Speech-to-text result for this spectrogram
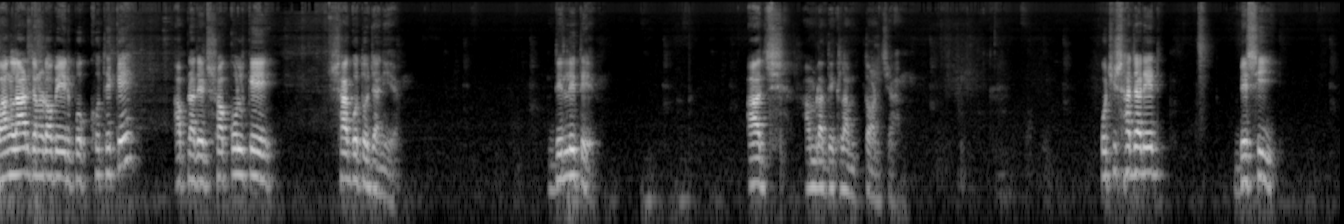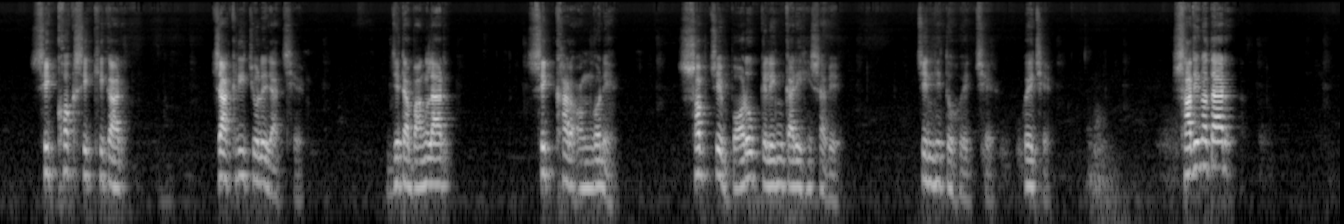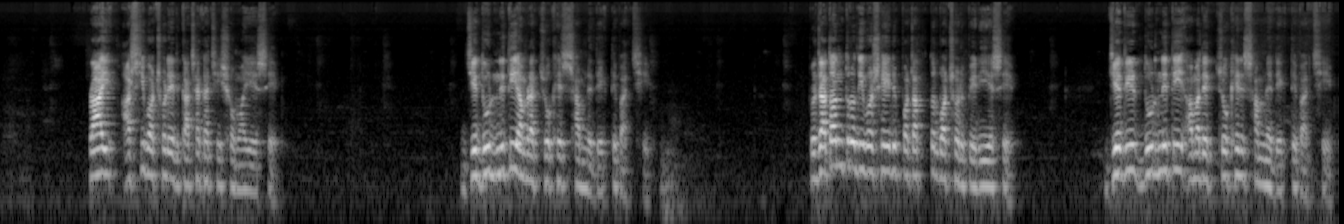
বাংলার জনরবের পক্ষ থেকে আপনাদের সকলকে স্বাগত জানিয়ে দিল্লিতে আজ আমরা দেখলাম তরজা। পঁচিশ হাজারের বেশি শিক্ষক, শিক্ষিকার চাকরি চলে যাচ্ছে, যেটা বাংলার শিক্ষার অঙ্গনে সবচেয়ে বড় কেলেঙ্কারি হিসাবে চিহ্নিত হয়েছে হয়েছে। স্বাধীনতার প্রায় আশি বছরের কাছাকাছি সময়ে এসে যে দুর্নীতি আমরা চোখের সামনে দেখতে পাচ্ছি, প্রজাতন্ত্র দিবসের পঁচাত্তর বছর পেরিয়ে এসে যে দুর্নীতি আমাদের চোখের সামনে দেখতে পাচ্ছি।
